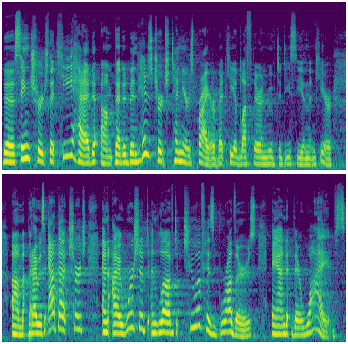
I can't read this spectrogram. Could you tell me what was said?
the same church that he had, um, that had been his church 10 years prior, but he had left there and moved to DC and then here. Um, but I was at that church and I worshiped and loved two of his brothers and their wives.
